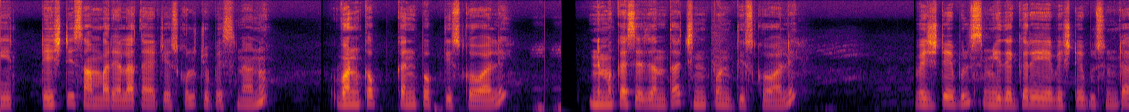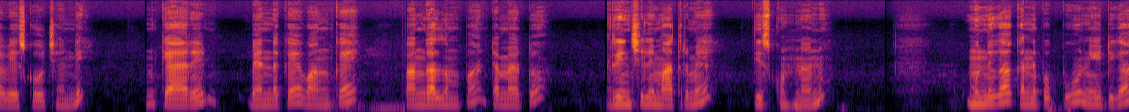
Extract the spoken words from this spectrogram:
ఈ టేస్టీ సాంబార్ ఎలా తయారు చేసుకోవాలో చూపిస్తున్నాను. వన్ కప్ కందిపప్పు తీసుకోవాలి. నిమ్మకాయ సైజ్ అంతా చింతపండు తీసుకోవాలి. వెజిటేబుల్స్ మీ దగ్గర ఏ వెజిటేబుల్స్ ఉంటే అవి వేసుకోవచ్చండి. క్యారెట్ బెండకాయ వంకాయ బంగాళదుంప టమాటో గ్రీన్ చిల్లీ మాత్రమే తీసుకుంటున్నాను. ముందుగా కందిపప్పు నీట్గా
